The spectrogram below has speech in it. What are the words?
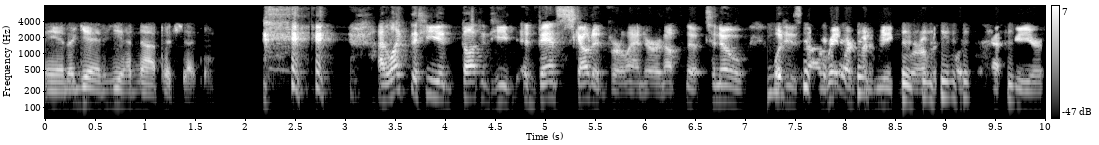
And again, he had not pitched that day. I like that he had thought that he advanced scouted Verlander enough to, to know what his uh, radar had been reading for over the course of the past few years.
